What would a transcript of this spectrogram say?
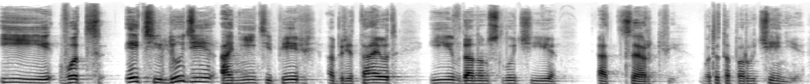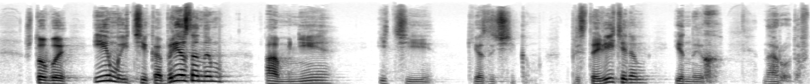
И вот эти люди, они теперь обретают и в данном случае от церкви. Вот это поручение чтобы им идти к обрезанным, а мне идти к язычникам, представителям иных народов.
